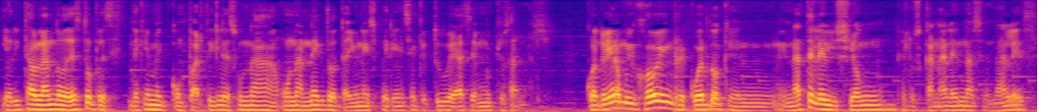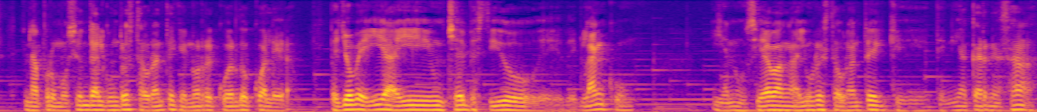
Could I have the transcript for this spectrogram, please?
Y ahorita hablando de esto, pues déjenme compartirles una anécdota y una experiencia que tuve hace muchos años. Cuando yo era muy joven recuerdo que en, la televisión de los canales nacionales, en la promoción de algún restaurante que no recuerdo cuál era, pues yo veía ahí un chef vestido de, blanco y anunciaban ahí un restaurante que tenía carne asada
